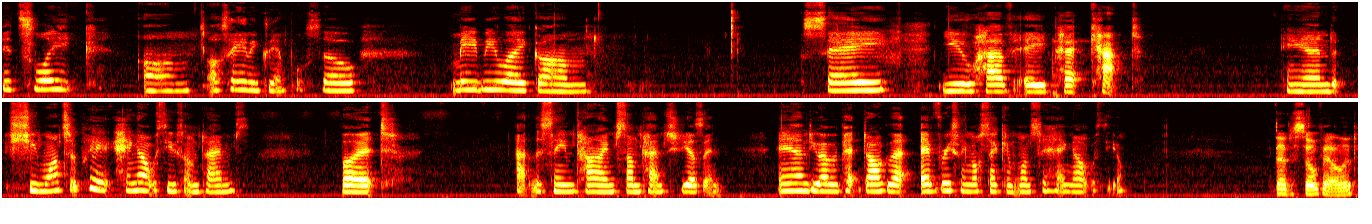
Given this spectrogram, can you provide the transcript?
it's like, um, I'll say an example. So, maybe like, um, say you have a pet cat and she wants to play, hang out with you sometimes, but at the same time, sometimes she doesn't. And you have a pet dog that every single second wants to hang out with you. That is so valid.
